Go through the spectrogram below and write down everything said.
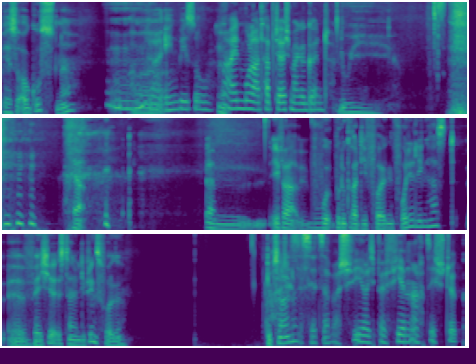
Ja, so August, ne? Mhm. ja, irgendwie so. Ja. Einen Monat habt ihr euch mal gegönnt. Ui. ja. ähm, Eva, wo, wo du gerade die Folgen vor dir liegen hast, äh, welche ist deine Lieblingsfolge? Gibt's Boah, eine? Das ist jetzt aber schwierig bei 84 Stück.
